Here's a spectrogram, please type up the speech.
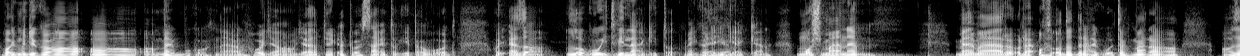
Vagy mondjuk a, a, a MacBookoknál, hogy a, ugye Apple számítógépe volt, hogy ez a logó itt világított még a Igen. régieken. Most már nem. Mert már rá, oda drágultak már a, az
